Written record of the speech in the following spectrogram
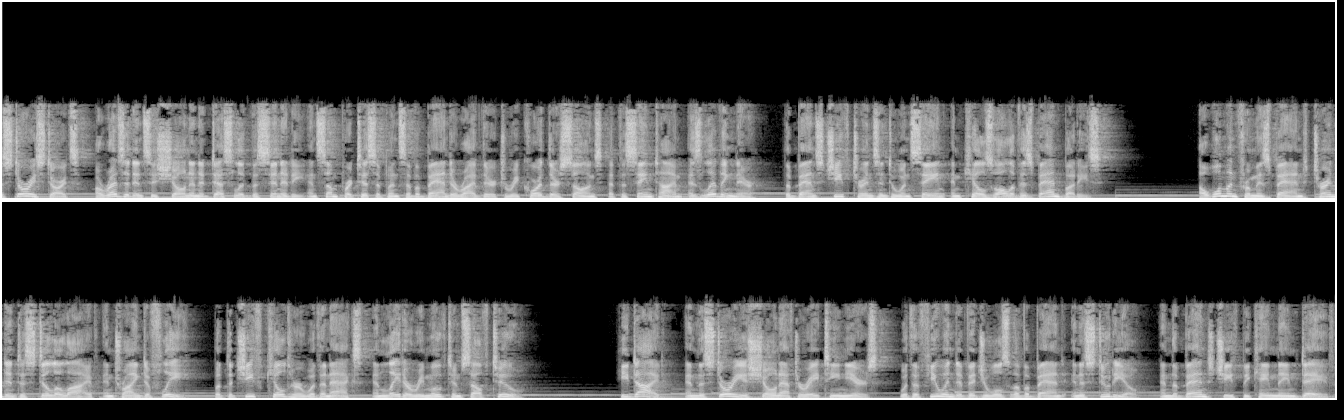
The story starts, a residence is shown in a desolate vicinity and some participants of a band arrive there to record their songs at the same time as living there. The band's chief turns into insane and kills all of his band buddies. A woman from his band turned into still alive and trying to flee, but the chief killed her with an axe and later removed himself too. He died, and the story is shown after 18 years, with a few individuals of a band in a studio, and the band chief became named Dave,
